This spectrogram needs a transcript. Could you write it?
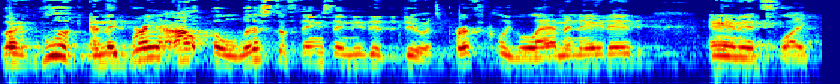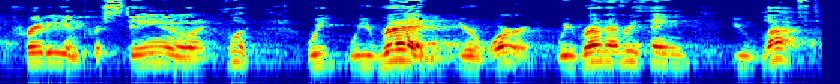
They're like, look, and they bring out the list of things they needed to do. It's perfectly laminated and it's like pretty and pristine. And they're like, look, we, we read your word. We read everything you left.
